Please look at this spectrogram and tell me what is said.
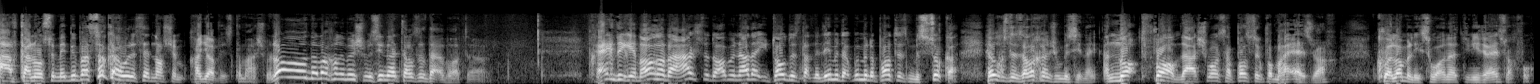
Afghan also maybe by sukkah, I would have said noshim chayovois. Kamash. No, oh, the halacha l'mishine tells us that about her. Now that you told us that the limit that women are part is Mesukah, Hilchus is Alachan and not from the Ashwas Apostle from Ha'ezrach, Kualamali, so on earth you need a Ezrach for.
